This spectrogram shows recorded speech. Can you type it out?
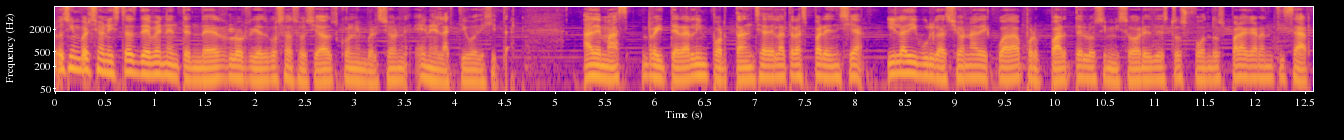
los inversionistas deben entender los riesgos asociados con la inversión en el activo digital. Además, reitera la importancia de la transparencia y la divulgación adecuada por parte de los emisores de estos fondos para garantizar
